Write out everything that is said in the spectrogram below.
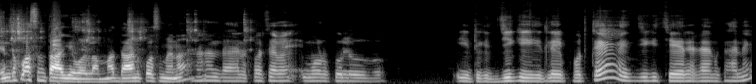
ఎందుకోసం తాగేవాళ్ళమ్మ? దానికోసమేనా? దానికోసమే ముడుకులు వీటికి జిగి లేకపోతే జిగి చేరడానికి కానీ.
